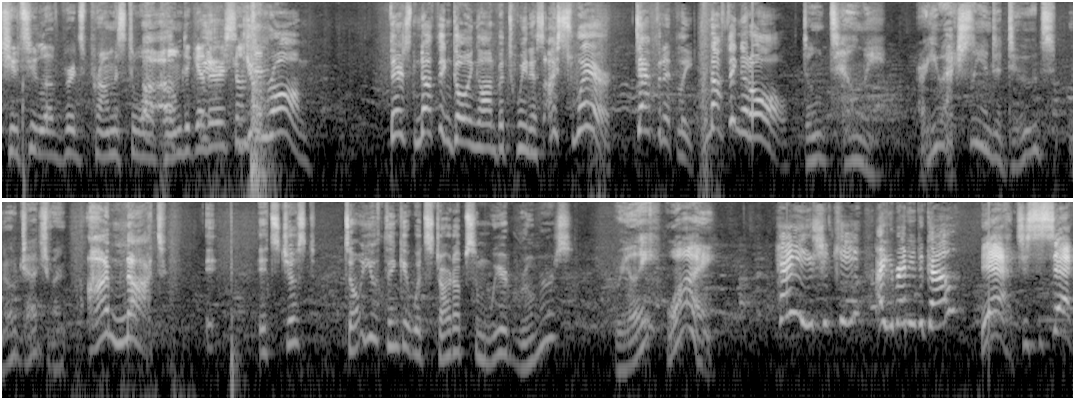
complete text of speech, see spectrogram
You two lovebirds promised to walk home together or something? Uh, You're wrong. There's nothing going on between us. I swear. Definitely. Nothing at all. Don't tell me. Are you actually into dudes? No judgment. I'm not. It, it's just, don't you think it would start up some weird rumors? Really? Why? Hey, Ishiki, are you ready to go? Yeah, just a sec.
